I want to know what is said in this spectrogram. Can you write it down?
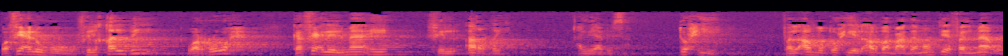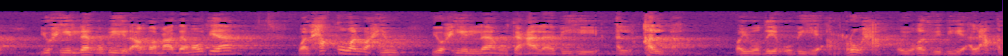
وفعله في القلب والروح كفعل الماء في الأرض اليابسة. تحيي. فالأرض تحيي الأرض بعد موتها فالماء يحيي الله به الأرض بعد موتها والحق والوحي يحيي الله تعالى به القلب ويضيء به الروح ويغذي به العقل.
